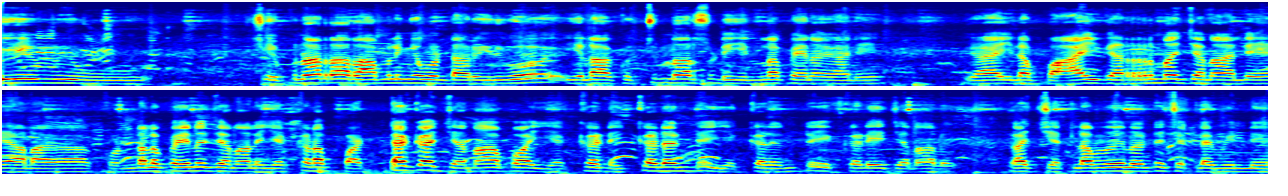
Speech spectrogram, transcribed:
ఏమి చెప్పినారా రామలింగం అంటారు. ఇదిగో ఇలా కూర్చున్నారు చూడు ఇండ్ల పైన కానీ ఇలా బాయి గర్రన జనాలే అలాగా కొండలపైన జనాలు ఎక్కడ పట్టక జనాభా ఎక్కడెక్కడంటే ఎక్కడంటే ఎక్కడంటే ఎక్కడే జనాలు. ఇక చెట్ల మీద అంటే చెట్ల మీదనే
